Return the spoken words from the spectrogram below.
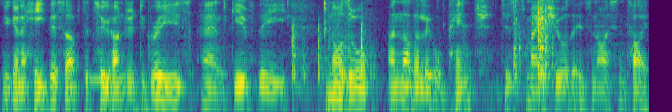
you're going to heat this up to 200 degrees and give the nozzle another little pinch just to make sure that it's nice and tight.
